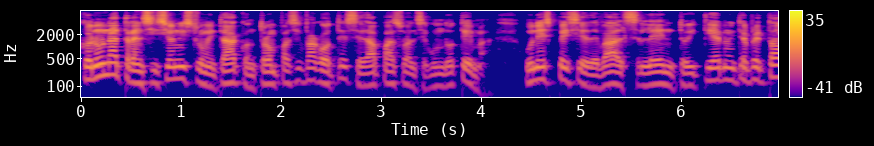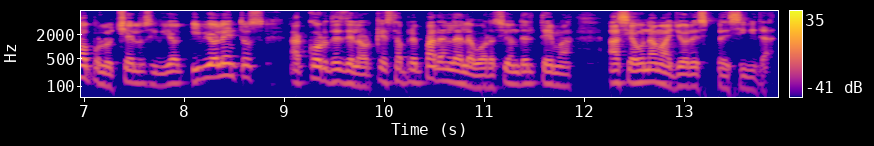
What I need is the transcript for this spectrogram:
Con una transición instrumentada con trompas y fagotes se da paso al segundo tema, una especie de vals lento y tierno interpretado por los chelos y, y violentos acordes de la orquesta preparan la elaboración del tema hacia una mayor expresividad.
